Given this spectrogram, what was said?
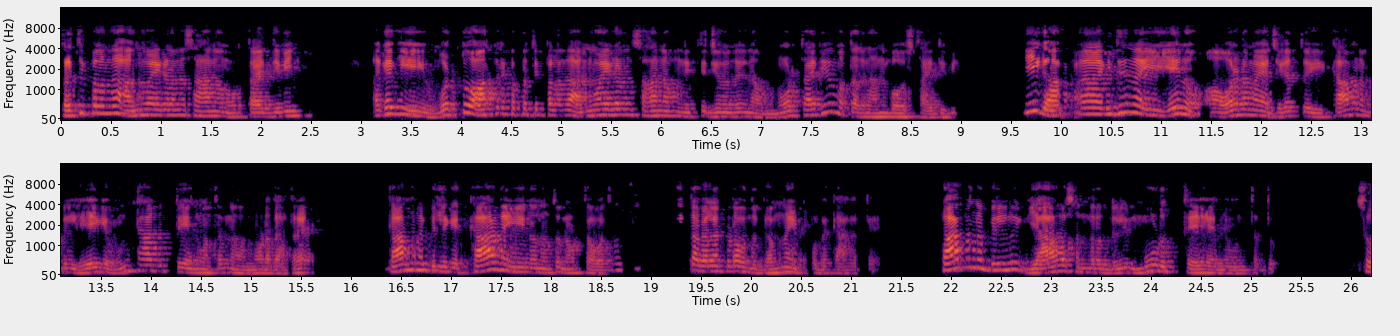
ಪ್ರತಿಫಲನದ ಅನ್ವಯಗಳನ್ನ ಸಹ ನಾವು ನೋಡ್ತಾ ಇದ್ದೀವಿ. ಹಾಗಾಗಿ ಒಟ್ಟು ಆಂತರಿಕ ಪ್ರತಿಫಲನದ ಅನ್ವಯಗಳನ್ನು ಸಹ ನಮ್ಮ ನಿತ್ಯ ಜೀವನದಲ್ಲಿ ನಾವು ನೋಡ್ತಾ ಇದ್ದೀವಿ ಮತ್ತು ಅದನ್ನ ಅನುಭವಿಸ್ತಾ ಇದ್ದೀವಿ. ಈಗ ಇದರಿಂದ ಏನು ವರ್ಣಮಯ ಜಗತ್ತು ಈ ಕಾಮನ ಬಿಲ್ ಹೇಗೆ ಉಂಟಾಗುತ್ತೆ ಅನ್ನುವಂಥದ್ದು ನಾವು ನೋಡೋದಾದ್ರೆ, ಕಾಮನ ಬಿಲ್ಲಿಗೆ ಕಾರಣ ಏನು ಅನ್ನೋದು ನೋಡ್ತಾ ಹೋದ್ರೆ ತಾವೆಲ್ಲ ಕೂಡ ಒಂದು ಗಮನ ಇಟ್ಕೋಬೇಕಾಗತ್ತೆ. ಕಾಮನ ಬಿಲ್ಲು ಯಾವ ಸಂದರ್ಭದಲ್ಲಿ ಮೂಡುತ್ತೆ ಅನ್ನುವಂಥದ್ದು so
